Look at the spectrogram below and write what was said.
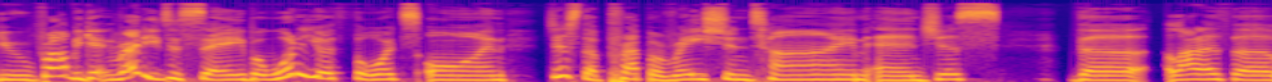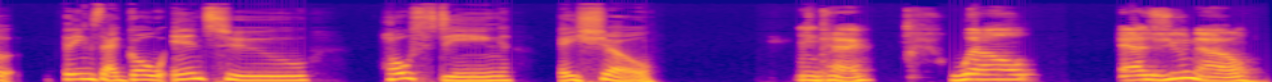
You're probably getting ready to say, but what are your thoughts on just the preparation time and just the, a lot of the things that go into hosting a show? Okay. Well, as you know,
